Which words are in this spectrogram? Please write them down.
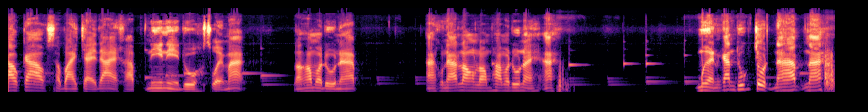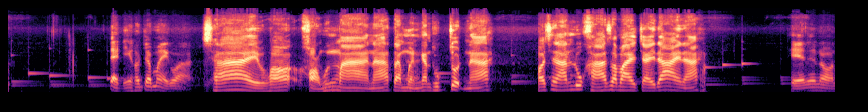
99 สบายใจได้ครับ นี่นี่ดูสวยมาก ลองเข้ามาดูนะครับ อะคุณนัทลองลองพามาดูหน่อยอะเหมือนกันทุกจุดนะครับนะ แต่นี้เขาจะใหม่กว่า ใช่ เพราะของเพิ่งมานะ แต่เหมือนกันทุกจุดนะ เพราะฉะนั้นลูกค้าสบายใจได้นะแท้แน่นอน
